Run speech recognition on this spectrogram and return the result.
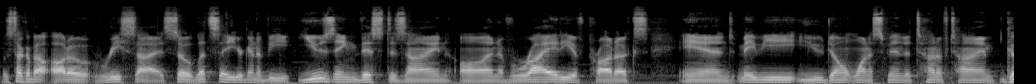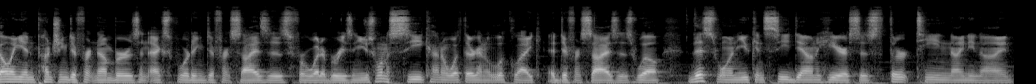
Let's talk about auto resize. So let's say you're gonna be using this design on a variety of products and maybe you don't wanna spend a ton of time going in, punching different numbers and exporting different sizes for whatever reason. You just wanna see kind of what they're gonna look like at different sizes. Well, this one you can see down here, it says 13.99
